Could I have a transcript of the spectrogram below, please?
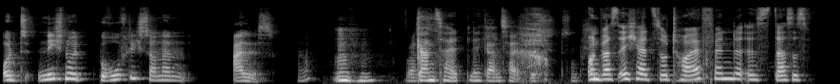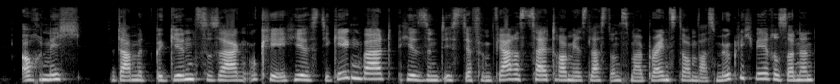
Und nicht nur beruflich, sondern alles. Ne? Mhm. Ganzheitlich. Ganzheitlich. Und was ich halt so toll finde, ist, dass es auch nicht damit beginnt zu sagen, okay, hier ist die Gegenwart, hier sind, ist der Fünfjahreszeitraum, jetzt lasst uns mal brainstormen, was möglich wäre, sondern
